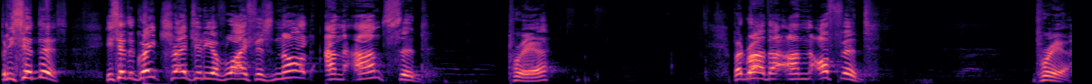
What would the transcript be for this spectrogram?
But he said this He said, The great tragedy of life is not unanswered prayer, but rather unoffered prayer.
